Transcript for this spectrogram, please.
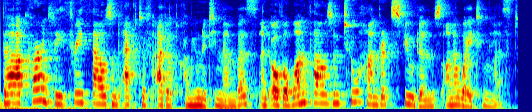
There are currently 3,000 active adult community members and over 1,200 students on a waiting list.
